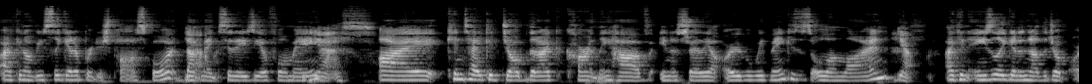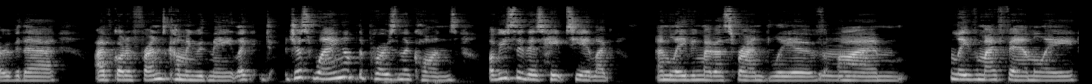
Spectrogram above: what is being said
I can obviously get a British passport. That Yeah. makes it easier for me. yes. I can take a job that I currently have in Australia over with me because it's all online. Yeah. I can easily get another job over there. I've got a friend coming with me. Like, j- just weighing up the pros and the cons. Obviously, there's heaps here. Like, I'm leaving my best friend, Liv. Mm. I'm leaving my family.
